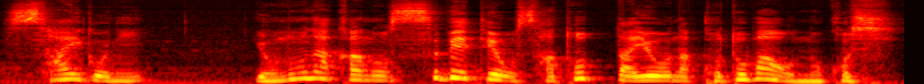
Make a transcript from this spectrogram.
最後に世の中の全てを悟ったような言葉を残し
